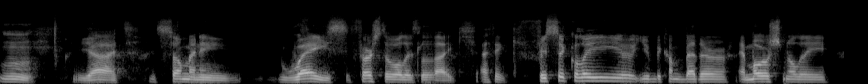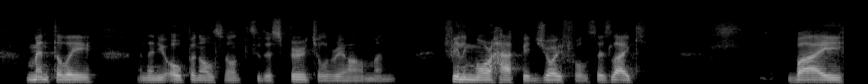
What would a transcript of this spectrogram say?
Mm, yeah it, it's so many ways. First of all it's like i think physically you, you become better emotionally mentally and then you open also to the spiritual realm and feeling more happy joyful. So it's like by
